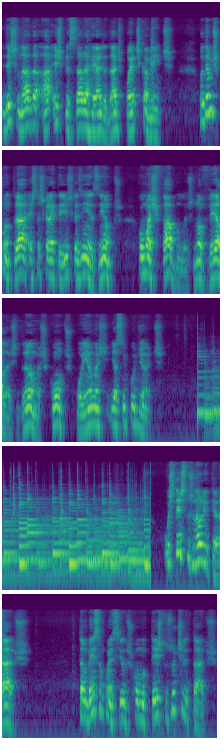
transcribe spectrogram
e destinada a expressar a realidade poeticamente. Podemos encontrar estas características em exemplos como as fábulas, novelas, dramas, contos, poemas e assim por diante. Os textos não literários também são conhecidos como textos utilitários,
